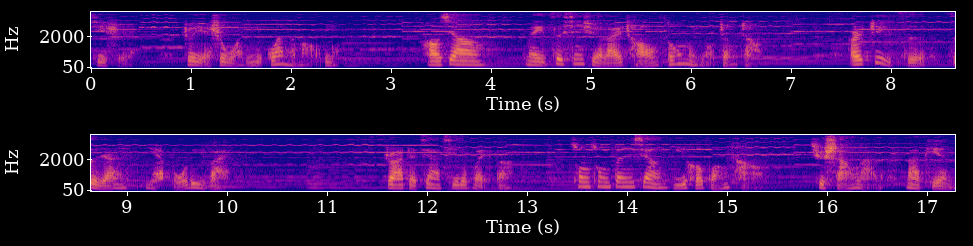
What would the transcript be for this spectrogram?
其实，这也是我一贯的毛病，好像每次心血来潮都没有征兆，而这次自然也不例外。抓着假期的尾巴，匆匆奔向颐和广场，去赏览那片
